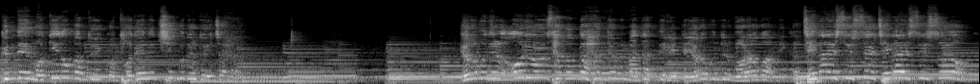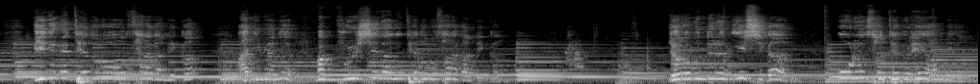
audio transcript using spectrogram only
근데 뭐 띠동갑도 있고 더 되는 친구들도 있잖아요 여러분들 어려운 상황과 환경을 맞닥뜨릴 때 여러분들은 뭐라고 합니까? 제가 할 수 있어요 제가 할 수 있어요 믿음의 태도로 살아갑니까? 아니면은 막 불신하는 태도로 살아갑니까? 여러분들은 이 시간 옳은 선택을 해야 합니다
